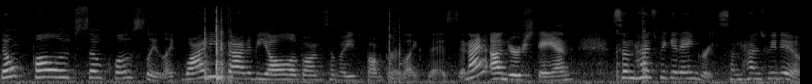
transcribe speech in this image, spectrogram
don't follow so closely. Like, why do you gotta be all up on somebody's bumper like this? And I understand. Sometimes we get angry. Sometimes we do.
